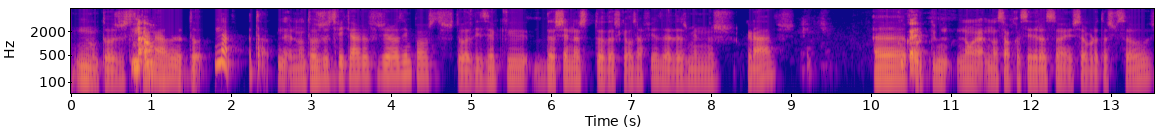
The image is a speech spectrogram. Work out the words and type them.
não estou a justificar Não? nada. Tô... Não, tá, não estou a justificar a fugir aos impostos. Estou a dizer que das cenas todas que ele já fez é das menos graves. Ah, porque não, é- não são considerações sobre outras pessoas,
